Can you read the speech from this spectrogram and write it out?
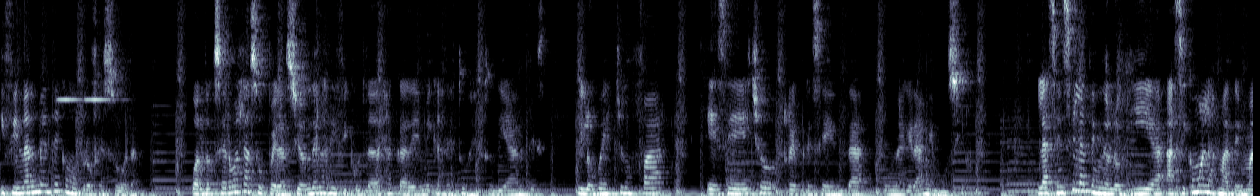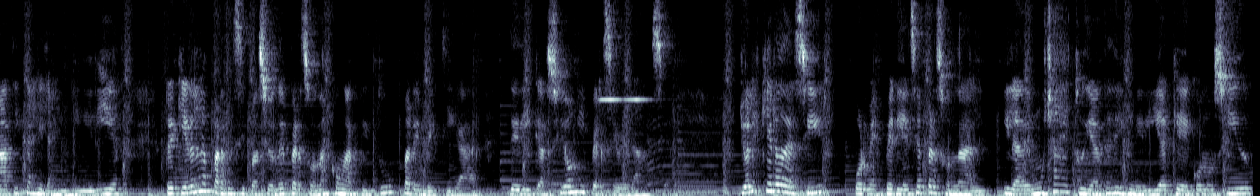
Y finalmente como profesora, cuando observas la superación de las dificultades académicas de tus estudiantes y los ves triunfar, ese hecho representa una gran emoción. La ciencia y la tecnología, así como las matemáticas y las ingenierías, requieren la participación de personas con actitud para investigar, dedicación y perseverancia. Yo les quiero decir, por mi experiencia personal y la de muchas estudiantes de ingeniería que he conocido,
